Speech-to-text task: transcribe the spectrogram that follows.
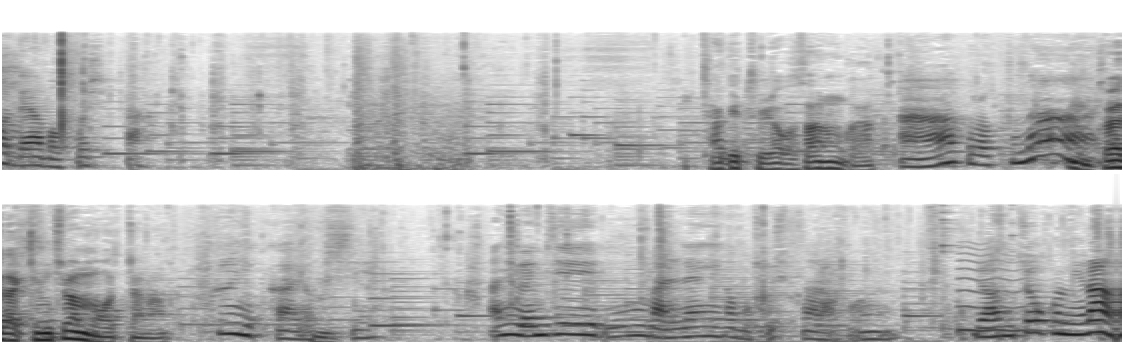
그거 내가 먹고 싶다. 자기 주려고 싸는 거야. 아, 그렇구나. 응, 그래다 김치만 먹었잖아. 그러니까 역시 아니 왠지 무 말랭이가 먹고 싶더라고 면 조금이랑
